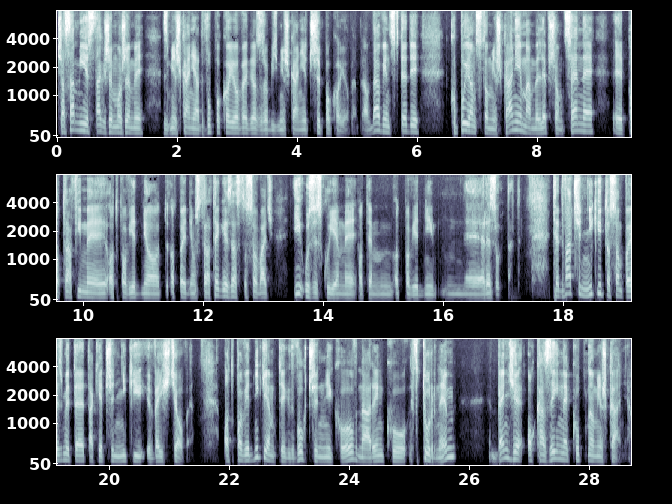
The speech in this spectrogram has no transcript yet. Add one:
Czasami jest tak, że możemy z mieszkania dwupokojowego zrobić mieszkanie trzypokojowe, prawda? Więc wtedy kupując to mieszkanie mamy lepszą cenę, y, potrafimy odpowiednio, odpowiednią strategię zastosować i uzyskujemy potem odpowiedni mm, e, rezultat. Te dwa czynniki to są powiedzmy te takie czynniki wejściowe. Odpowiednikiem tych dwóch czynników na rynku wtórnym będzie okazyjne kupno mieszkania.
